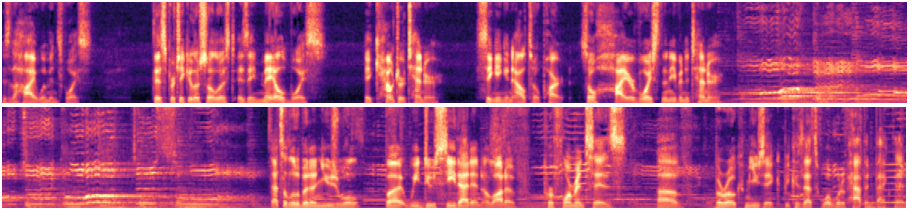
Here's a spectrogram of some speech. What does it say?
is the high women's voice. This particular soloist is a male voice, a countertenor, singing an alto part. So higher voice than even a tenor. That's a little bit unusual, but we do see that in a lot of performances of Baroque music because that's what would have happened back then.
